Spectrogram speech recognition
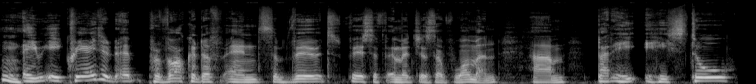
he, he created uh, provocative and subversive images of women, um, but he, he still,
